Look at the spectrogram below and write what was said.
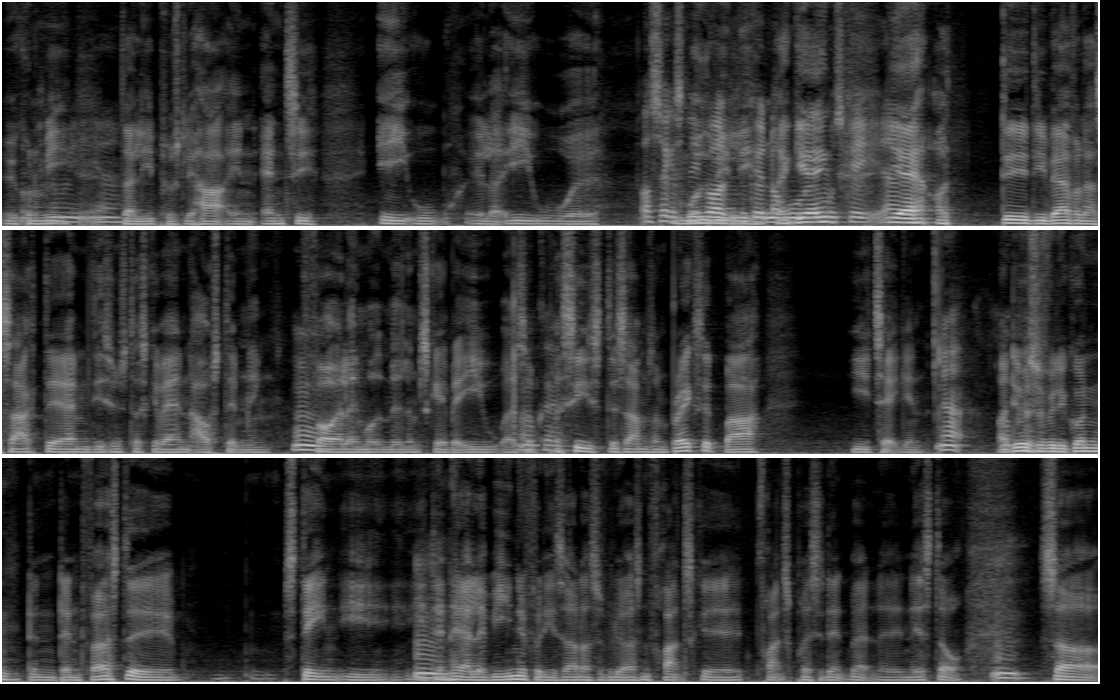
økonomi, økonomi ja. der lige pludselig har en anti-EU eller EU øh, og så kan snibbolden begynde at rulle måske. Ja. ja, og det de i hvert fald har sagt, det er, at de synes, der skal være en afstemning mm. for eller imod medlemskab af EU. Altså okay. præcis det samme som Brexit, bare i Italien. Ja, okay. Og det er jo selvfølgelig kun den, den første sten i, i mm. den her lavine, fordi så er der selvfølgelig også en fransk, fransk præsidentvalg øh, næste år. Mm. Så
